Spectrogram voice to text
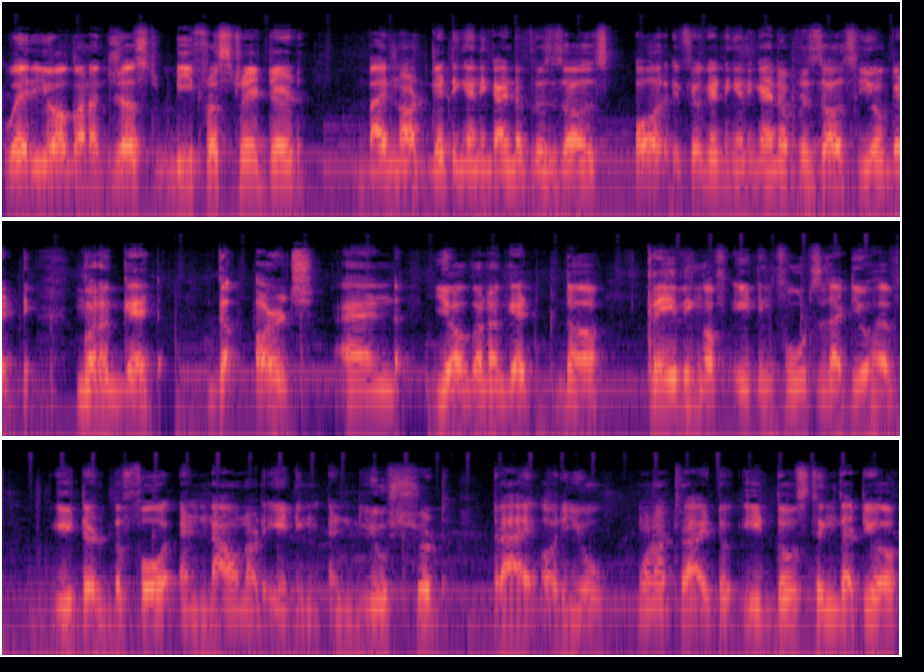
where you're gonna just be frustrated by not getting any kind of results or if you're getting any kind of results you're getting gonna get the urge and you're gonna get the craving of eating foods that you have eaten before and now not eating. And you should try or you wanna try to eat those things that you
